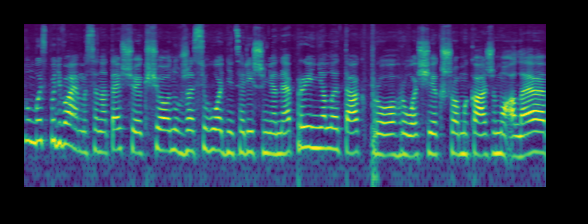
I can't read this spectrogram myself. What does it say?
Ну, ми сподіваємося на те, що якщо ну вже сьогодні це рішення не прийняли, так про гроші, якщо ми кажемо, але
